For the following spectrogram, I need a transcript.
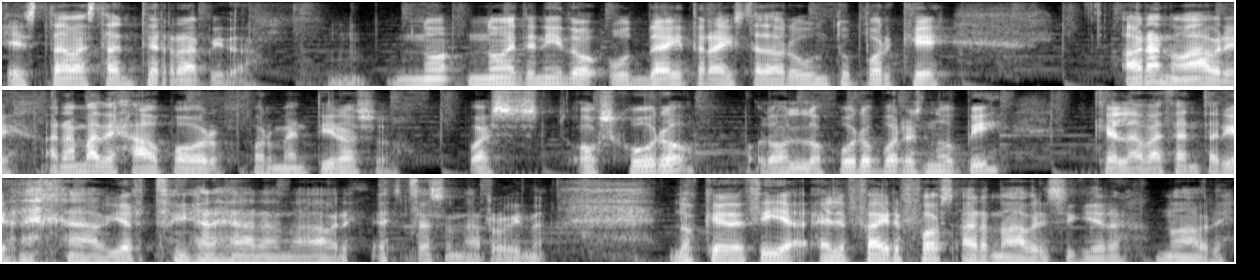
Está bastante rápida. No, no he tenido update para instalar Ubuntu porque ahora no abre, ahora me ha dejado por, por mentiroso. Pues os juro, os lo juro por Snoopy, que la vez anterior ha abierto y ahora no abre. Esto es una ruina. Lo que decía, el Firefox ahora no abre siquiera, no abre.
